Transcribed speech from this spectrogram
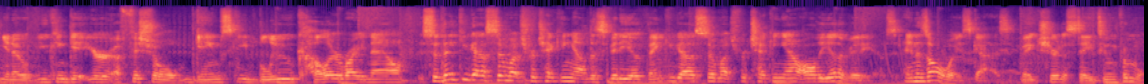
You know, you can get your official Gamesky blue color right now. So thank you guys so much for checking out this video. Thank you guys so much for checking out all the other videos. And as always, guys, make sure to stay tuned for more.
